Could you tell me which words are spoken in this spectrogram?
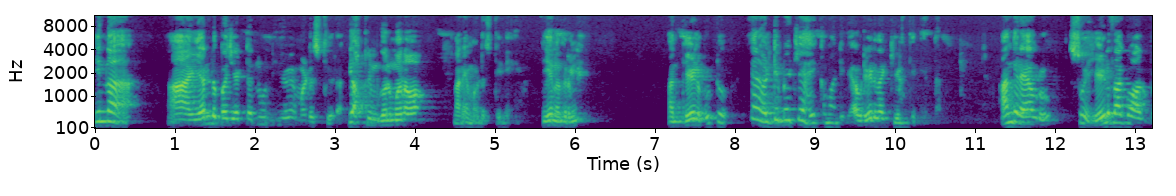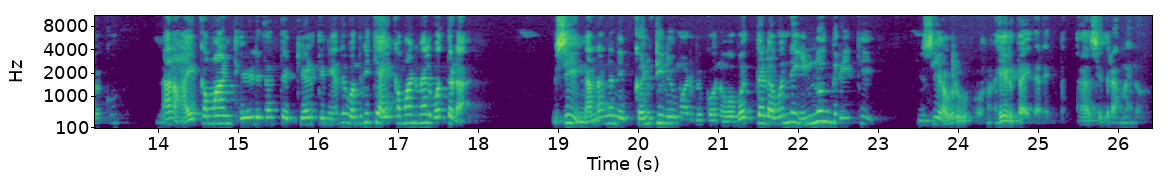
ಇನ್ನ, ಆ, ಎರಡು ಬಜೆಟ್ ಅನ್ನು ನೀವೇ ಮಾಡಿಸ್ತೀರಾ? ಯಾಕೆ ನಿಮ್ಗೆ ಅನುಮಾನ? ನಾನೇ ಮಾಡಿಸ್ತೀನಿ. ಏನದ್ರಲ್ಲಿ? ಅಂತ ಹೇಳ್ಬಿಟ್ಟು ಅಲ್ಟಿಮೇಟ್ಲಿ ಹೈಕಮಾಂಡಿಗೆ ಅವ್ರು ಹೇಳಿದಾಗ ಕೇಳ್ತೀನಿ ಅಂತ. ಅಂದ್ರೆ ಅವರು, ಸೊ, ಹೇಳಿದಾಗೂ ಆಗ್ಬೇಕು. ನಾನು ಹೈಕಮಾಂಡ್ ಹೇಳಿದಂತೆ ಕೇಳ್ತೀನಿ ಅಂದ್ರೆ ಒಂದ್ ರೀತಿ ಹೈಕಮಾಂಡ್ ಮೇಲೆ ಒತ್ತಡ. ಸಿ ನನ್ನನ್ನು ನೀವು ಕಂಟಿನ್ಯೂ ಮಾಡಬೇಕು ಅನ್ನೋ ಒತ್ತಡವನ್ನೇ ಇನ್ನೊಂದು ರೀತಿ ಸಿ ಅವರು ಹೇರ್ತಾ ಇದ್ದಾರೆ ಅಂತ ಸಿದ್ದರಾಮಯ್ಯನವರು.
